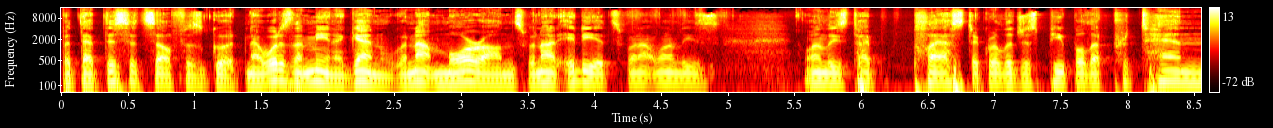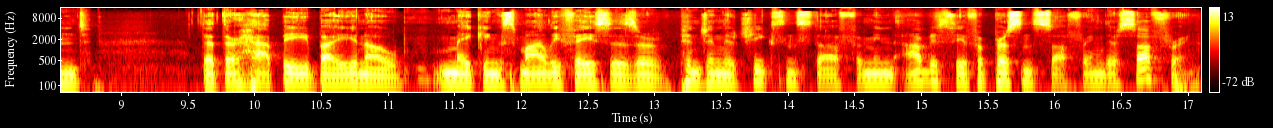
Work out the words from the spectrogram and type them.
but that this itself is good. Now, what does that mean? Again, we're not morons, we're not idiots, we're not one of these one of these type plastic religious people that pretend that they're happy by you know making smiley faces or pinching their cheeks and stuff. I mean, obviously, if a person's suffering, they're suffering.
